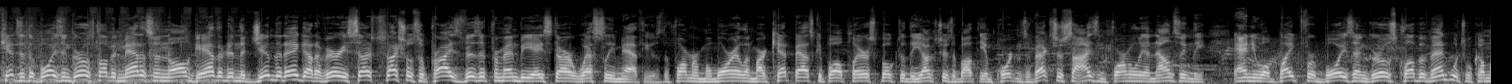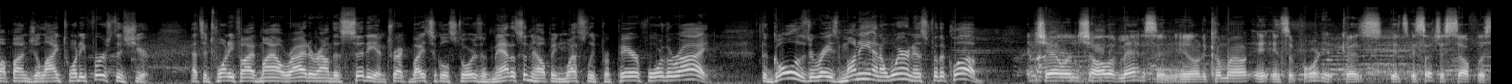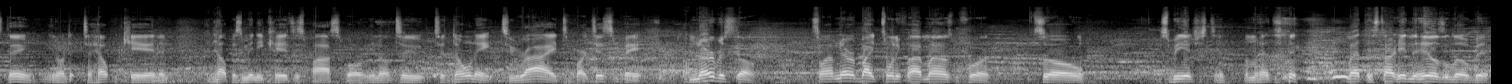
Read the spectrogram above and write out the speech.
Kids at the Boys and Girls Club in Madison all gathered in the gym today got a very special surprise visit from NBA star Wesley Matthews. The former Memorial and Marquette basketball player spoke to the youngsters about the importance of exercise and formally announcing the annual Bike for Boys and Girls Club event, which will come up on July 21st this year. That's a 25 mile ride around the city and Trek Bicycle Stores of Madison, helping Wesley prepare for the ride. The goal is to raise money and awareness for the club. Challenge all of Madison, you know, to come out and, and support it because it's, it's, such a selfless thing, you know, to, to help a kid and, and, help as many kids as possible, you know, to, to donate, to ride, to participate. I'm nervous though, so I've never biked 25 miles before, so it's be interesting. I'm gonna to, I'm gonna have to start hitting the hills a little bit.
